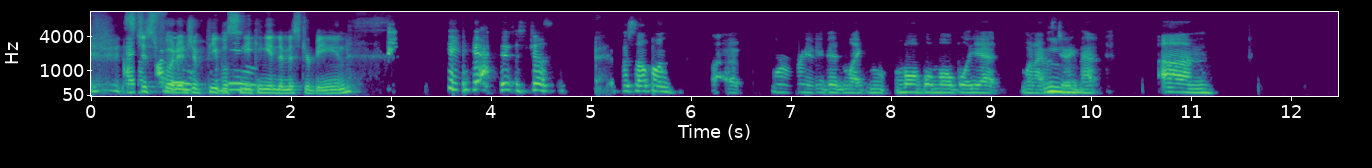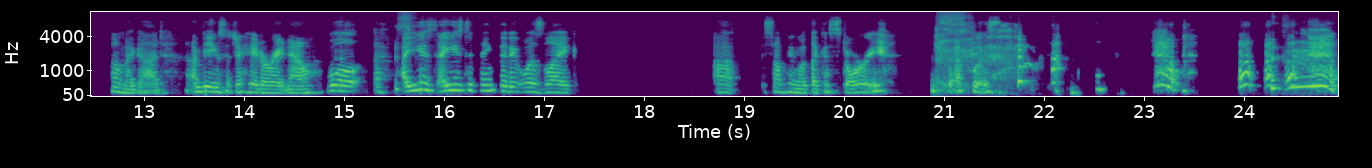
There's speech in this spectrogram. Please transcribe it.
It's just I, footage mean, of people I mean, sneaking into Mr. Bean. Yeah, it's just the cell phones uh, weren't even like mobile mobile yet when I was mm. doing that. Um, oh my god, I'm being such a hater right now. Well, I used I used to think that it was like uh, something with like a story. that was. that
